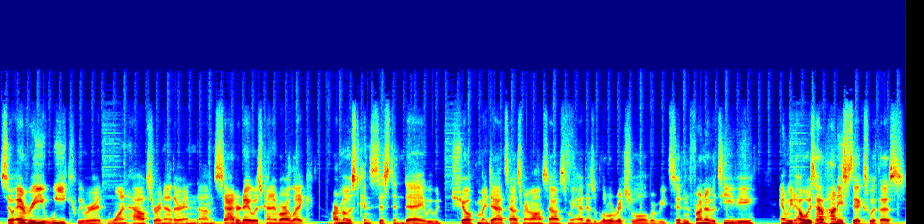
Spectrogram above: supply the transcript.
so every week we were at one house or another. And um, Saturday was kind of our like our most consistent day. We would show up at my dad's house, my mom's house, and we had this little ritual where we'd sit in front of a TV and we'd always have honey sticks with us.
